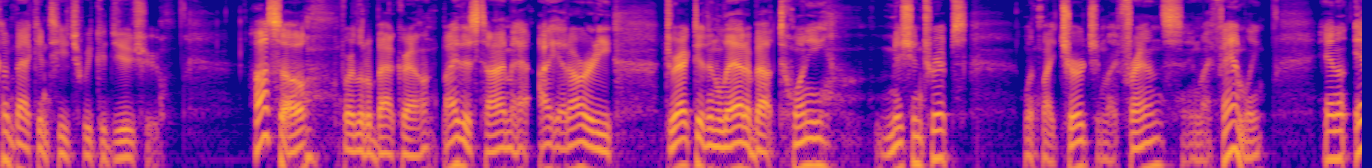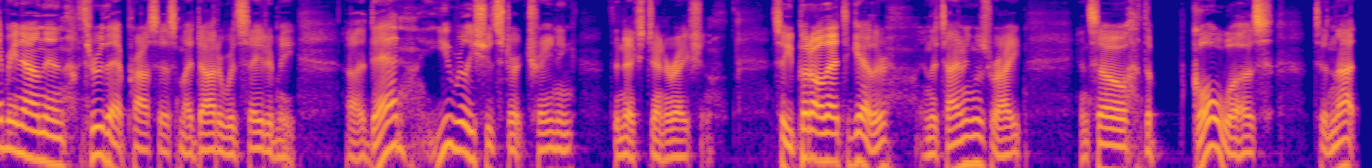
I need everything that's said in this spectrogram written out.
Come back and teach. We could use you. Also, for a little background, by this time I had already directed and led about 20 mission trips with my church and my friends and my family. And every now and then through that process, my daughter would say to me, uh, Dad, you really should start training the next generation. So you put all that together, and the timing was right. And so the goal was to not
